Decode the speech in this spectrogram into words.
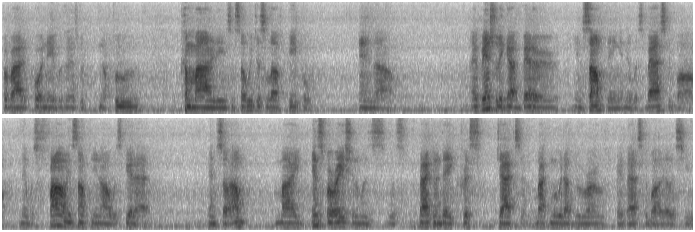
provided poor neighborhoods with you know food, commodities, and so we just loved people. And um, I eventually got better in something, and it was basketball, and it was finally something you know I was good at. And so I'm my inspiration was was back in the day Chris Jackson, Mahmoud Abdul-Rauf, played basketball at LSU,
